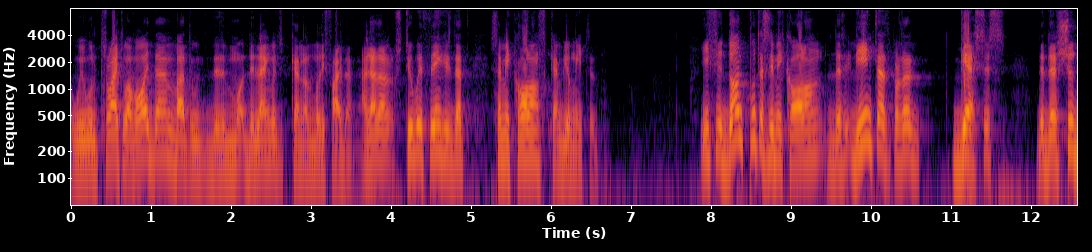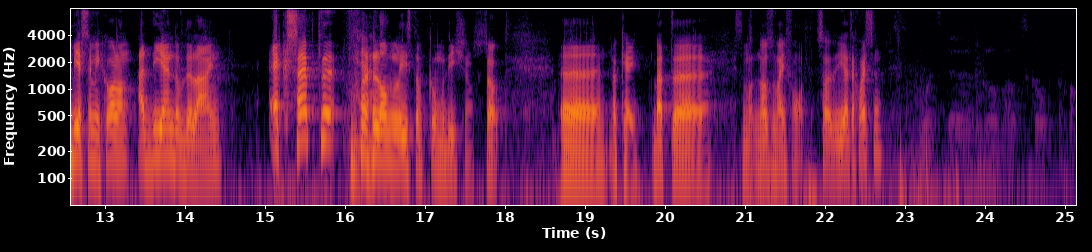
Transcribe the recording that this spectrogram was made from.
we will try to avoid them, but the, the, language cannot modify them. Another stupid thing is that semicolons can be omitted. If you don't put a semicolon, the, the interpreter guesses that there should be a semicolon at the end of the line, except for a long list of conditions. So, uh, okay, but uh, it's not my fault. So you had a question? What's the global scope of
